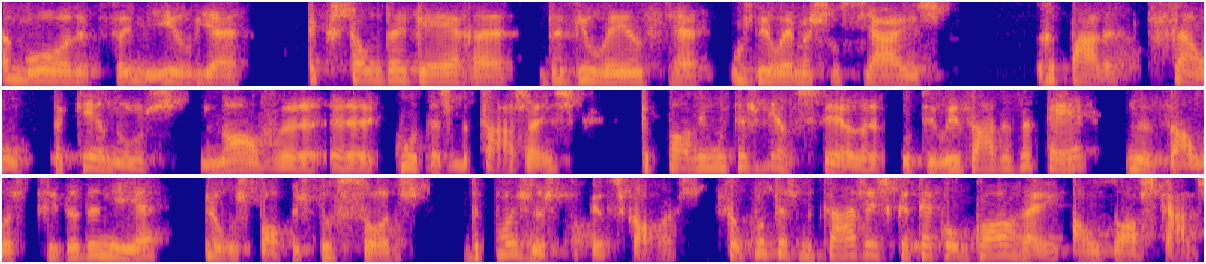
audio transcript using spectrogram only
amor, família, a questão da guerra, da violência, os dilemas sociais. Repara, são pequenos nove uh, curtas metragens que podem muitas vezes ser utilizadas até nas aulas de cidadania pelos próprios professores depois nas próprias escolas. São curtas-metragens que até concorrem aos Oscars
